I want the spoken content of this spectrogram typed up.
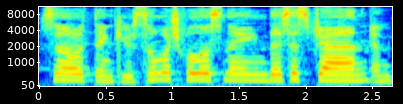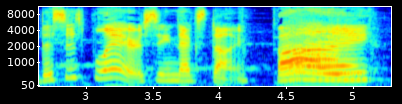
So thank you so much for listening. This is Jen and this is Blair. See you next time. Bye. Bye.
